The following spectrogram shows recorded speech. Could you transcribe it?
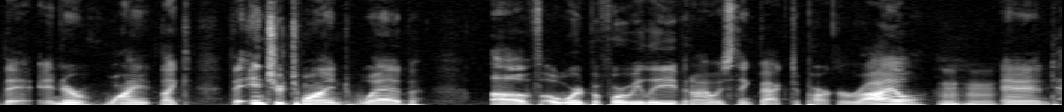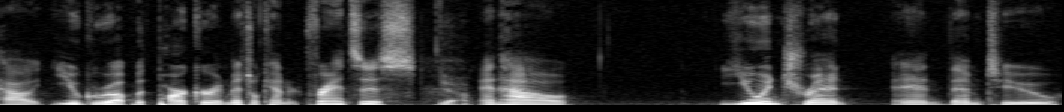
the intertwined like the intertwined web of a word before we leave, and I always think back to Parker Ryle Mm-hmm. and how you grew up with Parker and Mitchell Kendrick Francis, Yeah. and how you and Trent and them two,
